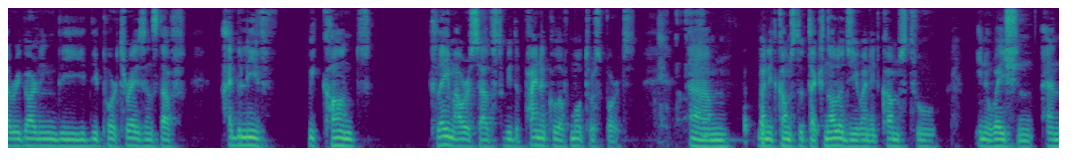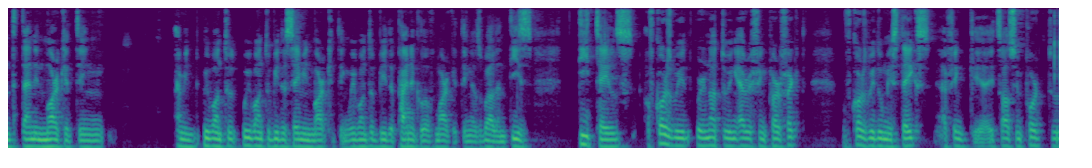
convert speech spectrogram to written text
uh, regarding the the portraits and stuff i believe we can't claim ourselves to be the pinnacle of motorsports um, when it comes to technology when it comes to innovation and then in marketing i mean we want to we want to be the same in marketing. We want to be the pinnacle of marketing as well. And these details of course we, we're not doing everything perfect. Of course we do mistakes. I think uh, it's also important to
